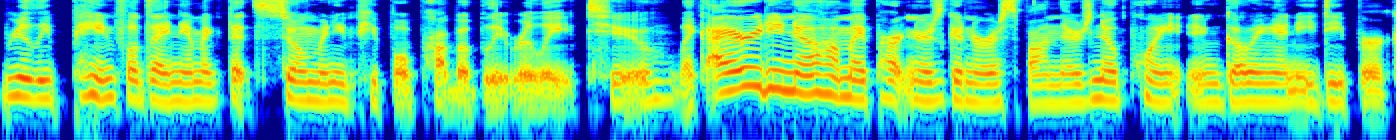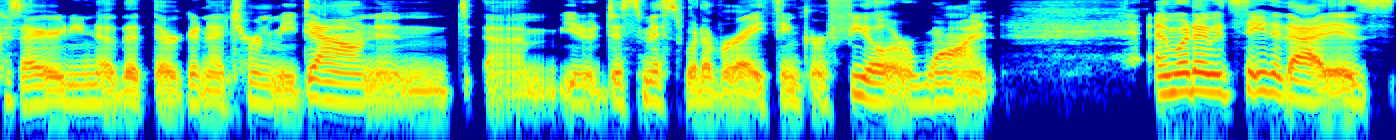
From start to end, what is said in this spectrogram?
really painful dynamic that so many people probably relate to. Like, I already know how my partner is going to respond. There's no point in going any deeper because I already know that they're going to turn me down and, um, you know, dismiss whatever I think or feel or want. And what I would say to that is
